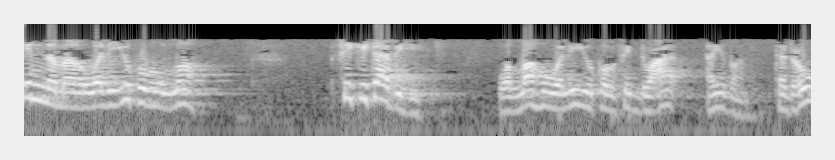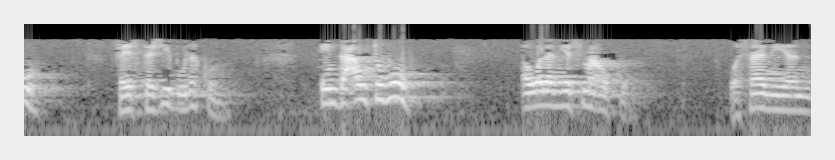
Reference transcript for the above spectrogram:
إنما وليكم الله في كتابه. والله وليكم في الدعاء أيضا. تدعوه فيستجيب لكم. إن دعوتموه أولا يسمعكم وثانيا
